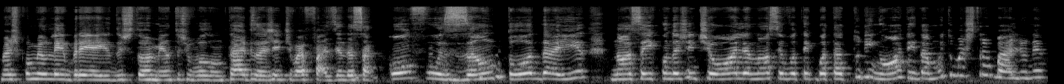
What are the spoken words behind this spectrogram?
Mas como eu lembrei aí dos tormentos voluntários, a gente vai fazendo essa confusão toda aí. Nossa, aí quando a gente olha, nossa, eu vou ter que botar tudo em ordem, dá muito mais trabalho, né?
